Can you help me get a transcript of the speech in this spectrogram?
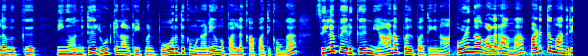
அளவுக்கு நீங்கள் வந்துட்டு ரூட் கெனால் ட்ரீட்மெண்ட் போகிறதுக்கு முன்னாடியே உங்கள் பல்லை காப்பாற்றிக்கோங்க சில பேருக்கு ஞானப்பல் பார்த்தீங்கன்னா ஒழுங்காக வளராமல் படுத்த மாதிரி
